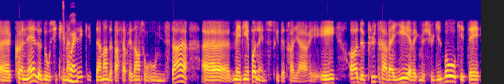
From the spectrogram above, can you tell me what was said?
euh, connaît le dossier climatique, évidemment, de par sa présence au, au ministère, euh, mais vient pas de l'industrie pétrolière et, et a de plus travaillé avec M. Guilbeault, qui était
